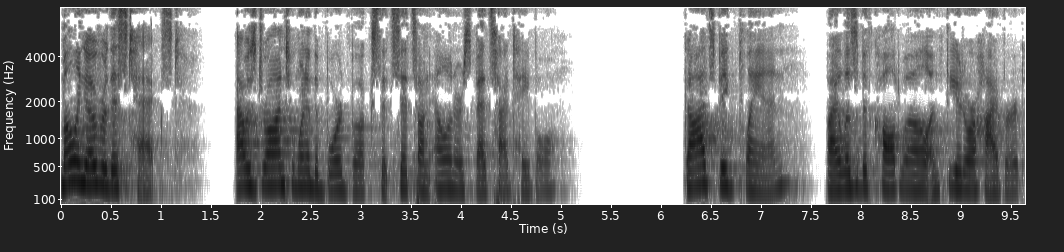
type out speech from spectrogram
Mulling over this text, I was drawn to one of the board books that sits on Eleanor's bedside table. God's Big Plan by Elizabeth Caldwell and Theodore Hiebert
